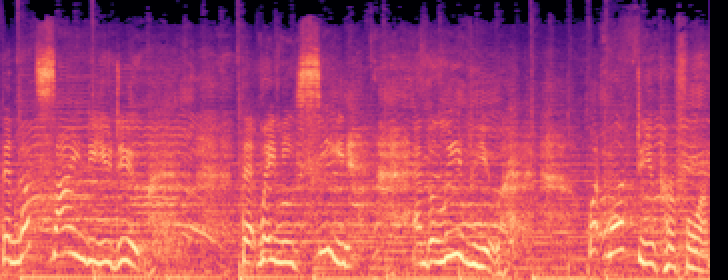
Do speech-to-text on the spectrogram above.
Then what sign do you do that we may see and believe you. What work do you perform?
